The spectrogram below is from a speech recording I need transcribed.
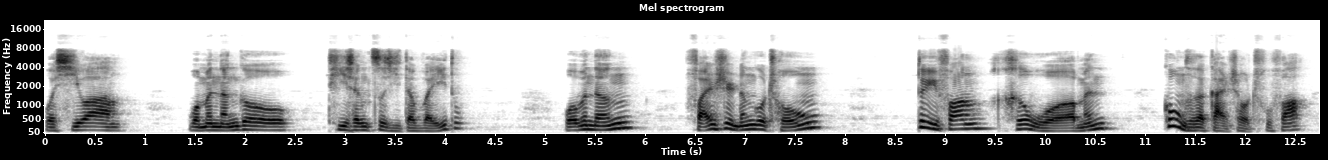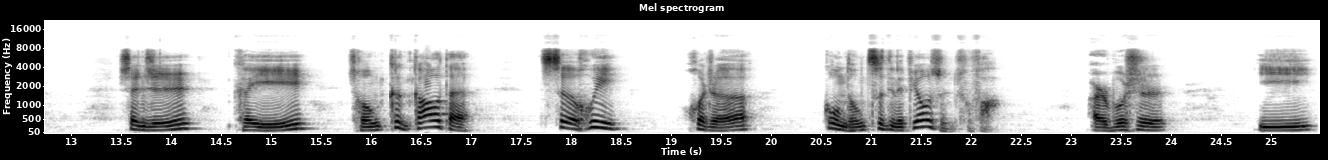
我希望我们能够提升自己的维度。我们能凡事能够从对方和我们共同的感受出发，甚至可以从更高的社会或者共同制定的标准出发，而不是以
